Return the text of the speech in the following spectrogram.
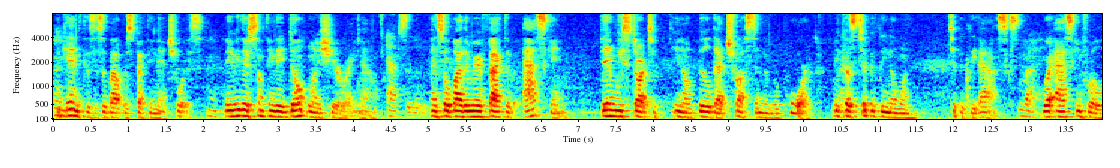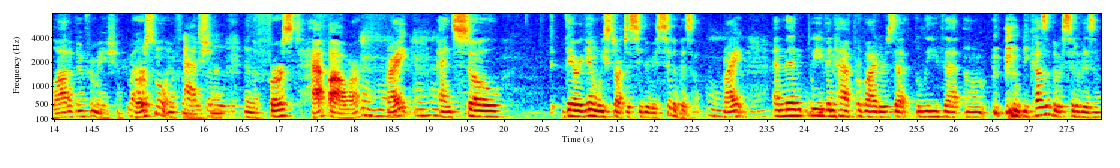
Mhm. Again, because it's about respecting that choice. Maybe there's something they don't want to share right now. Absolutely. And so by the mere fact of asking, then we start to, you know, build that trust and the rapport. Because typically no one typically asks. Right. We're asking for a lot of information, Right. personal information, Absolutely. in the first half hour, Mhm, right? mhm, And so th- there again, we start to see the recidivism. mhm, right? And then we even have providers that believe that um, because of the recidivism,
